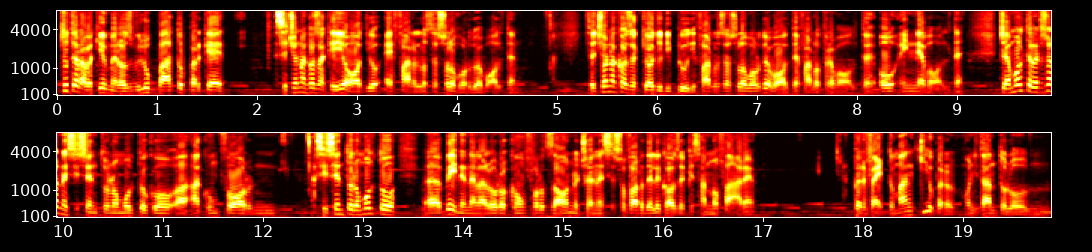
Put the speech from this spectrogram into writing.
Tutte robe che io mi ero sviluppato perché se c'è una cosa che io odio è fare lo stesso lavoro due volte. Se c'è una cosa che odio di più di fare lo stesso lavoro due volte, è farlo tre volte o n volte. Cioè, molte persone si sentono molto co- a comfort, si sentono molto uh, bene nella loro comfort zone, cioè nel senso fare delle cose che sanno fare. Perfetto, ma anch'io però ogni tanto lo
